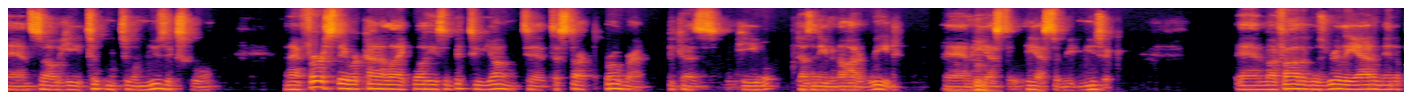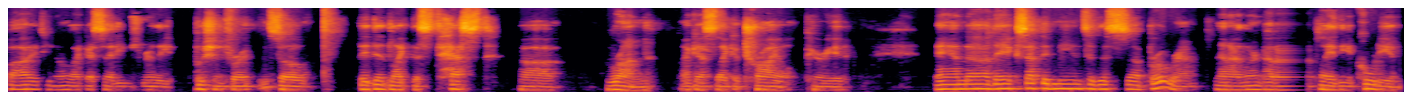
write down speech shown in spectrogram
And so he took me to a music school. And at first, they were kind of like, "Well, he's a bit too young to to start the program." because he doesn't even know how to read and he has to he has to read music. And my father was really adamant about it you know like i said he was really pushing for it. And so they did like this test uh, run i guess like a trial period. And uh, they accepted me into this uh, program and i learned how to play the accordion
